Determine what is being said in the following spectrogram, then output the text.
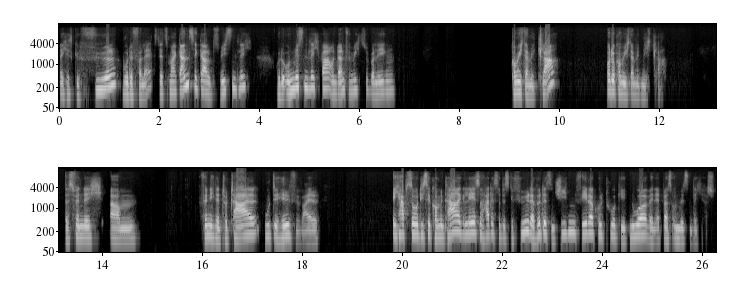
welches Gefühl wurde verletzt, jetzt mal ganz egal, ob es wissentlich oder unwissentlich war, und dann für mich zu überlegen, komme ich damit klar oder komme ich damit nicht klar? Das finde ich, ähm, finde ich eine total gute Hilfe, weil ich habe so diese Kommentare gelesen und hatte so das Gefühl, da wird es entschieden, Fehlerkultur geht nur, wenn etwas unwissentlich ist.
